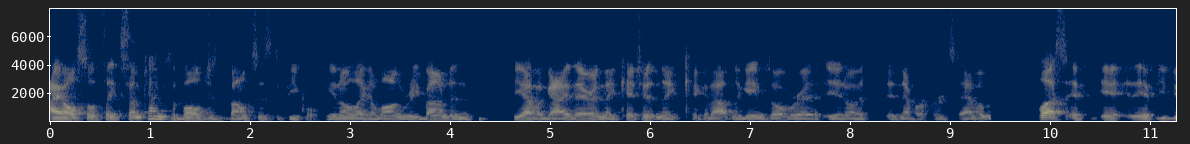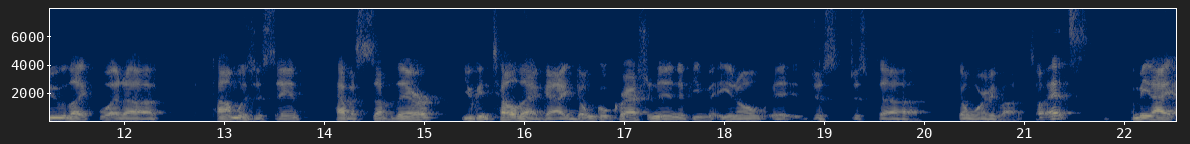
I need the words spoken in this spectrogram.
I also think sometimes the ball just bounces to people, you know, like a long rebound and you have a guy there and they catch it and they kick it out and the game's over. It, you know, it, it never hurts to have them. Plus, if if you do like what uh, Tom was just saying, have a sub there, you can tell that guy don't go crashing in if you you know it, just just uh, don't worry about it. So it's, I mean, I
